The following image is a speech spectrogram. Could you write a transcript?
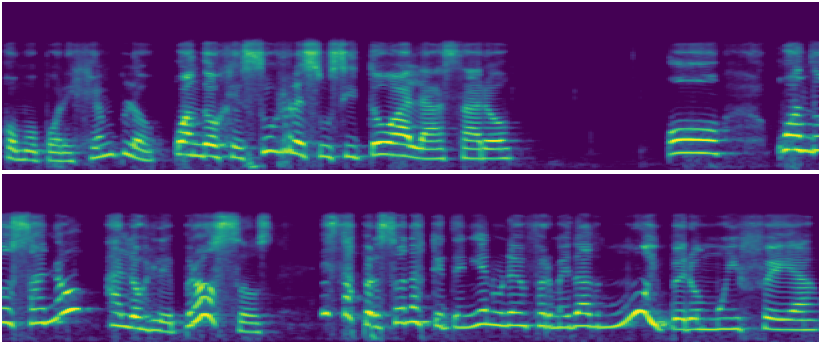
Como por ejemplo, cuando Jesús resucitó a Lázaro. O cuando sanó a los leprosos, esas personas que tenían una enfermedad muy pero muy fea.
